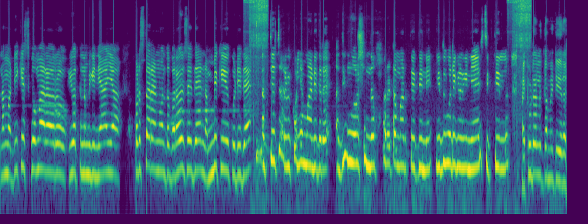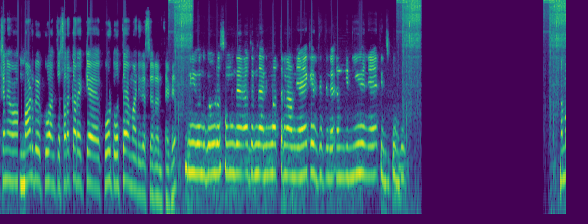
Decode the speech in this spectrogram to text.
ನಮ್ಮ ಡಿ ಕೆ ಶಿವಕುಮಾರ್ ಅವರು ಇವತ್ತು ನಮಗೆ ನ್ಯಾಯ ಕೊಡಿಸ್ತಾರೆ ಅನ್ನುವಂತ ಭರವಸೆ ಇದೆ ನಂಬಿಕೆಯೂ ಕೂಡಿದೆ ಅತ್ಯಾಚಾರ ಕೊಲೆ ಮಾಡಿದರೆ ಹದಿಮೂರು ವರ್ಷದಿಂದ ಹೋರಾಟ ಮಾಡ್ತಾ ಇದ್ದೀನಿ. ಇದುವರೆಗೆ ನನಗೆ ನ್ಯಾಯ ಸಿಗ್ತಿಲ್ಲ. ಅಕ್ವಿಟಲ್ ಕಮಿಟಿ ರಚನೆ ಮಾಡಬೇಕು ಅಂತ ಸರ್ಕಾರಕ್ಕೆ ಕೋರ್ಟ್ ಒತ್ತಾಯ ಮಾಡಿದೆ ಸರ್ ಅಂತ ಹೇಳಿ. ನೀವೊಂದು ಗೌಡ ಸಮುದಾಯ ಅದರಿಂದ ನಿಮ್ಮ ಹತ್ರ ನಾವು ನ್ಯಾಯ ಕೇಳ್ತಿದ್ದೀನಿ ನಮಗೆ ನೀವೇ ನ್ಯಾಯ ತೆಗೆಸ್ಕೊಡ್ಬೇಕು ನಮ್ಮ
